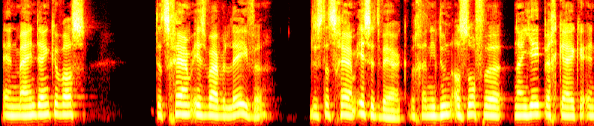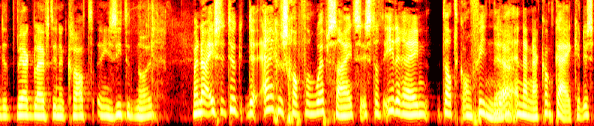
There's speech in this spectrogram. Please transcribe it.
En mijn denken was: dat scherm is waar we leven. Dus dat scherm is het werk. We gaan niet doen alsof we naar een JPEG kijken en dit werk blijft in een krat en je ziet het nooit. Maar nou is natuurlijk de eigenschap van websites is dat iedereen dat kan vinden Ja. en daarnaar kan kijken. Dus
